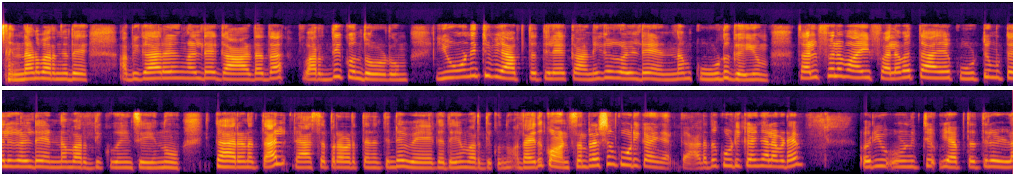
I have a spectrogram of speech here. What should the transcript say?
എന്താണ് പറഞ്ഞത്? അഭികാരകങ്ങളുടെ ഗാഠത വർദ്ധിക്കുന്തോറും യൂണിറ്റ് വ്യാപ്തത്തിലെ കണികകളുടെ എണ്ണം കൂടുകയും തൽഫലമായി ഫലവത്തായ കൂട്ടിമുട്ടലുകളുടെ എണ്ണം വർദ്ധിക്കുകയും ചെയ്യുന്നു. കാരണത്താൽ രാസപ്രവർത്തനത്തിന്റെ വേഗതയും വർദ്ധിക്കുന്നു. അതായത് കോൺസെൻട്രേഷൻ കൂടിക്കഴിഞ്ഞാൽ ഗാഠത കൂടിക്കഴിഞ്ഞാൽ അവിടെ ഒരു യൂണിറ്റ് വ്യാപ്തത്തിലുള്ള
